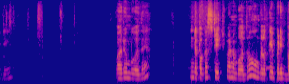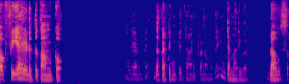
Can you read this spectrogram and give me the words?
இது வரும்போது இந்த பக்கம் ஸ்டிச் பண்ணும்போது உங்களுக்கு இப்படி பஃபியாக எடுத்து காமிக்கும். இங்கே இருந்து இந்த கட்டிங் இப்படி ஜாயின் பண்ணும்போது இந்த மாதிரி வரும். ப்ளவுஸு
